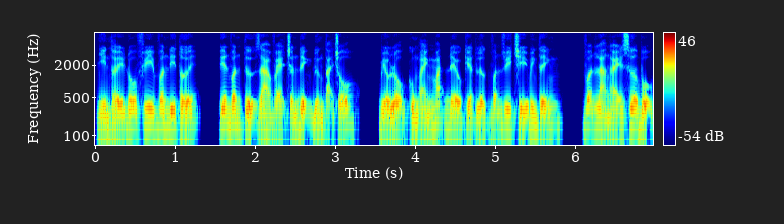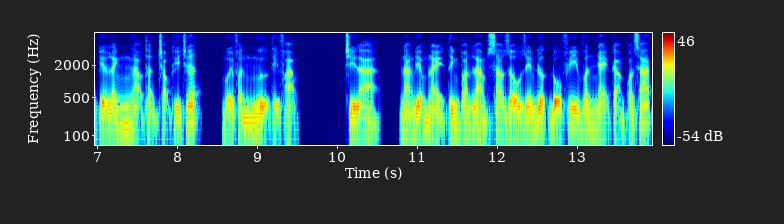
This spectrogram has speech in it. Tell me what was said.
nhìn thấy Đỗ Phi Vân đi tới, Tiên Vân Tử ra vẻ chấn định đứng tại chỗ, biểu lộ cùng ánh mắt đều kiệt lực vẫn duy trì bình tĩnh, vẫn là ngày xưa bộ kia lãnh ngạo thận trọng khí chất, mười phần ngự tỷ phạm. Chỉ là, nàng điểm này tính toán làm sao giấu giếm được Đỗ Phi Vân nhạy cảm quan sát,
